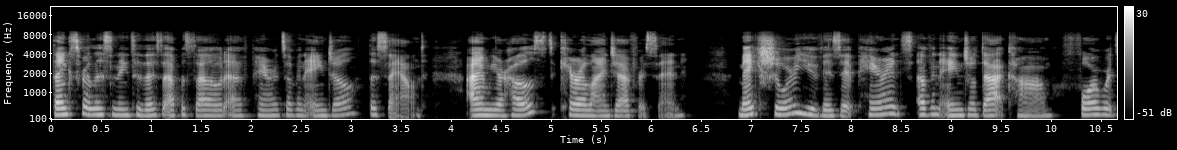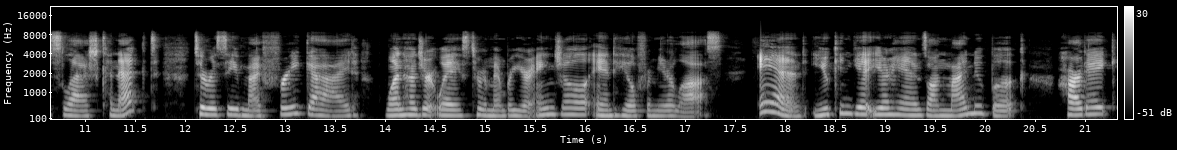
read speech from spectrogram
Thanks for listening to this episode of Parents of an Angel, The Sound. I am your host, Caroline Jefferson. Make sure you visit parentsofanangel.com forward slash connect to receive my free guide 100 Ways to Remember Your Angel and Heal from Your Loss. And you can get your hands on my new book, Heartache,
